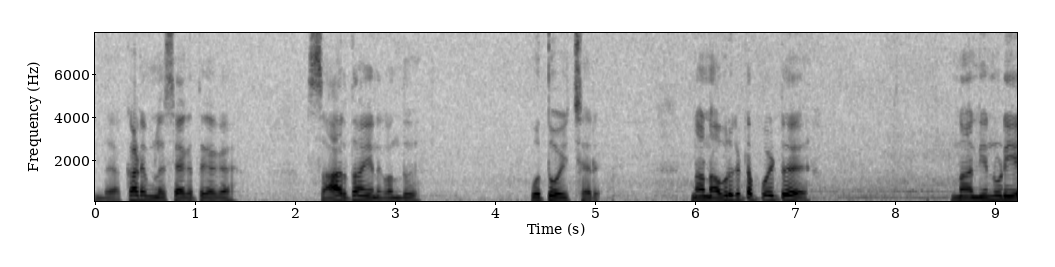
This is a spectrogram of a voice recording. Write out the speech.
இந்த அகாடமியில் சேர்க்கறதுக்காக சார் தான் எனக்கு வந்து ஒத்துழைச்சார் நான் அவர்கிட்ட போயிட்டு நான் என்னுடைய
